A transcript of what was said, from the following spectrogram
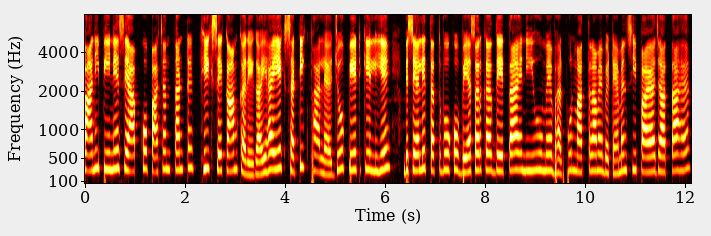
पानी पीने से आपको पाचन तंत्र ठीक से काम करेगा। यह एक सटीक फल है, जो पेट के लिए विषैले तत्वों को बेअसर कर देता है। नींबू में भरपूर मात्रा में विटामिन सी पाया जाता है।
